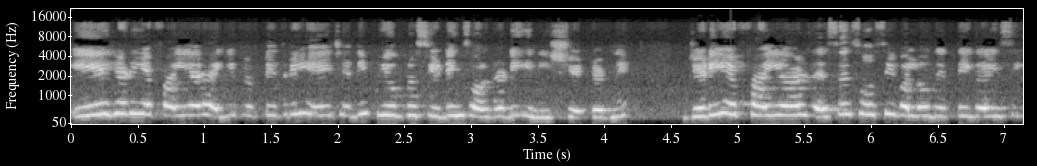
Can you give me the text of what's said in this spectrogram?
ਇਹ ਜਿਹੜੀ ਐਫ ਆਈ ਆਰ ਹੈਗੀ 53 ਇਹ 'ਚ ਇਹਦੀ ਪਿਓ ਪ੍ਰੋਸੀਡਿੰਗਸ ਆਲਰੇਡੀ ਇਨੀਸ਼ੀਏਟਡ ਨੇ। ਜਿਹੜੀ ਐਫ ਆਈ ਆਰ ਐਸਐਸਓਸੀ ਵੱਲੋਂ ਦਿੱਤੀ ਗਈ ਸੀ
